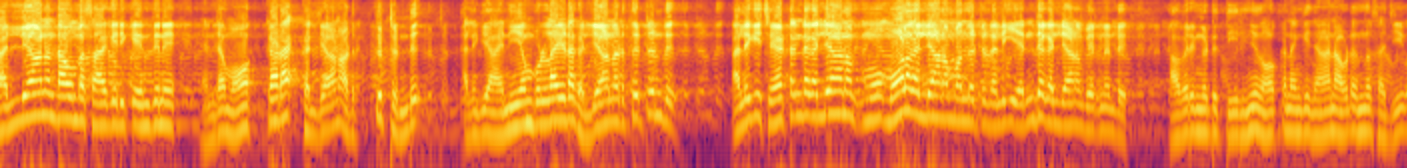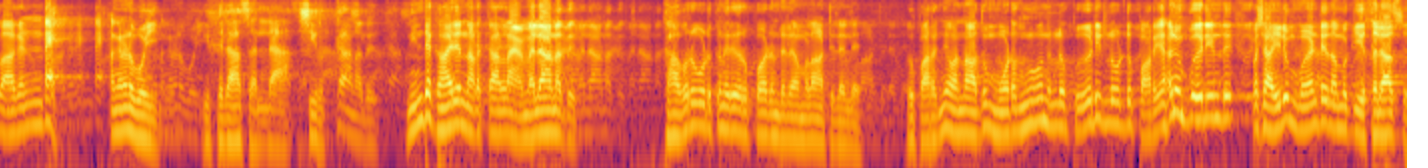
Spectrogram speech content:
കല്യാണം ഉണ്ടാവുമ്പോ സഹകരിക്കുക എന്തിന്? എന്റെ മോക്കടെ കല്യാണം അടുത്തിട്ടുണ്ട്. അല്ലെങ്കിൽ അനിയം പിള്ളയുടെ കല്യാണം എടുത്തിട്ടുണ്ട് അല്ലെങ്കിൽ ചേട്ടന്റെ കല്യാണം മോളെ കല്യാണം വന്നിട്ടുണ്ട്. അല്ലെങ്കിൽ എന്റെ കല്യാണം വരുന്നുണ്ട്. അവരിങ്ങോട്ട് തിരിഞ്ഞു നോക്കണമെങ്കിൽ ഞാൻ അവിടെ നിന്ന് സജീവാകണ്ടേ. അങ്ങനെ പോയി. ഇഖ്ലാസ് അല്ല ഷിർക്കാണത് നിന്റെ കാര്യം നടക്കാനുള്ള അമലാണത്. കവർ കൊടുക്കുന്ന ഒരു ഏർപ്പാടുണ്ടല്ലോ നമ്മളെ നാട്ടിലല്ലേ? ഇത് പറഞ്ഞു വന്നാൽ അതും മുടങ്ങുമോ എന്നുള്ള പേടിയുള്ളതുകൊണ്ട് പറയാനും പേടിയുണ്ട്. പക്ഷെ അതിലും വേണ്ടേ നമുക്ക് ഇഖലാസ്.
